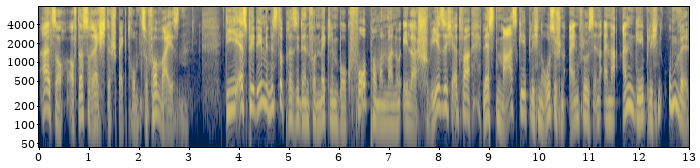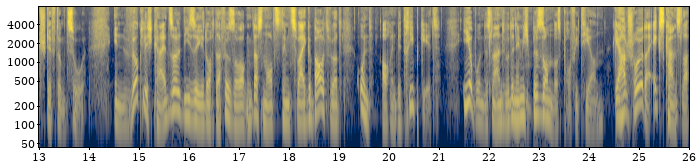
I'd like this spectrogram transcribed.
als auch auf das rechte Spektrum zu verweisen. Die SPD-Ministerpräsident von Mecklenburg-Vorpommern, Manuela Schwesig etwa, lässt maßgeblichen russischen Einfluss in einer angeblichen Umweltstiftung zu. In Wirklichkeit soll diese jedoch dafür sorgen, dass Nord Stream 2 gebaut wird und auch in Betrieb geht. Ihr Bundesland würde nämlich besonders profitieren. Gerhard Schröder, Ex-Kanzler,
